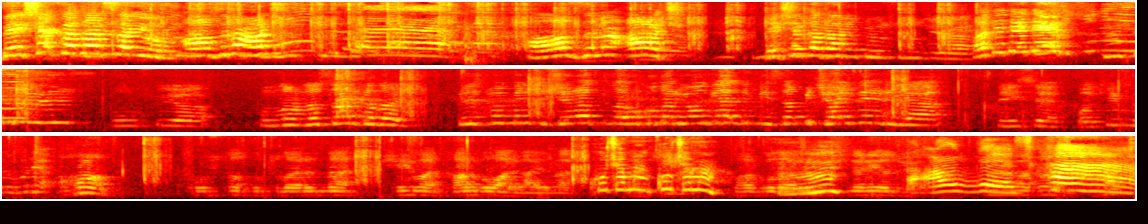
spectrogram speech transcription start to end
Beşe kadar sayıyorum. Ağzını aç. Beşe Ne kadar. yapıyorsunuz ya? Hadi dedim. Görüşürüz. Of ya. Bunlar nasıl arkadaş? Resmen beni dışarı attılar. O kadar yol geldim. İnsan bir çay verir ya. Neyse. Bakayım bir bu ne? Aha. Posta kutularında şey var. Kargo var galiba. Kocaman kocaman. Kargolarda bir şeyler yazıyor. Anne, Bakalım. ha.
